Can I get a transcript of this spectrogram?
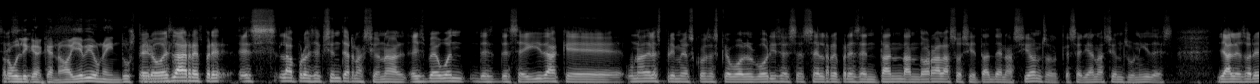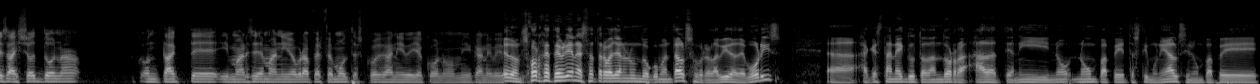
però vull dir que, que no hi havia una indústria. Però és la, repre és la projecció internacional. Ells veuen de, de seguida que una de les primeres coses que vol Boris és ser el representant d'Andorra a la Societat de Nacions, el que seria Nacions Unides. I aleshores això et dona contacte i marge de maniobra per fer moltes coses a nivell econòmic, a nivell... Bé, doncs Jorge Cebrián està treballant en un documental sobre la vida de Boris. Eh, aquesta anècdota d'Andorra ha de tenir no, no un paper testimonial, sinó un paper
